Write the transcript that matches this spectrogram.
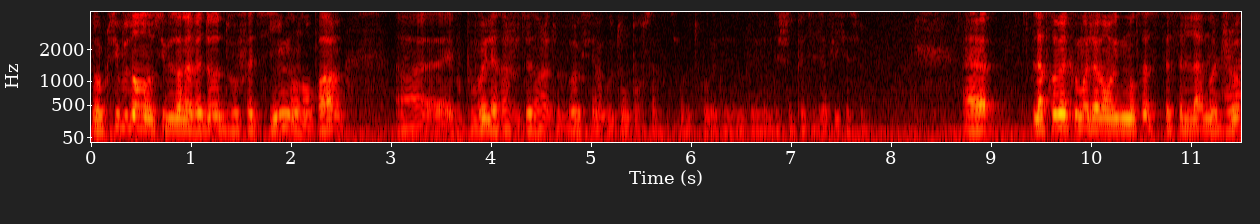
Donc, si vous, en, si vous en avez d'autres, vous faites signe, on en parle. Euh, et vous pouvez les rajouter dans la toolbox, il y a un bouton pour ça, si vous trouvez des, des- des chouettes petites applications. Euh, la première que moi j'avais envie de montrer, c'était celle-là, Mojo.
